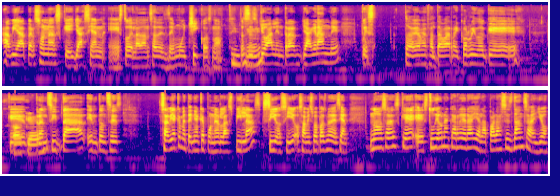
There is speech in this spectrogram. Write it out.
había personas que ya hacían esto de la danza desde muy chicos, ¿no? Entonces yo al entrar ya grande, pues todavía me faltaba recorrido que, que transitar. Entonces sabía que me tenía que poner las pilas, sí o sí. O sea, mis papás me decían, no, ¿sabes qué? Estudia una carrera y a la par haces danza. Y yo,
